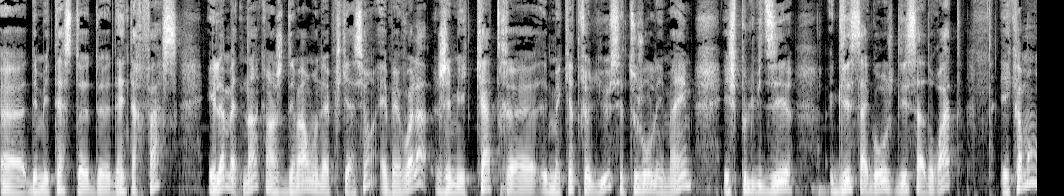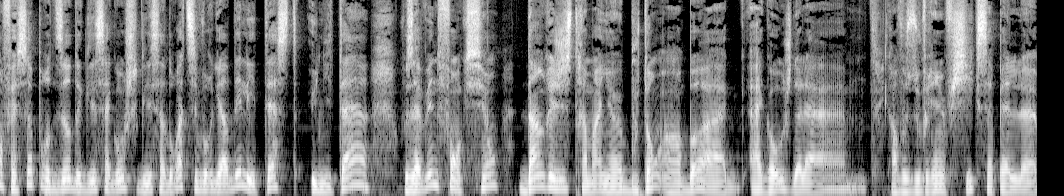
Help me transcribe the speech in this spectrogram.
euh, de mes tests d'interface. Et là maintenant, quand je démarre mon application, eh ben voilà, j'ai mes quatre euh, mes quatre lieux, c'est toujours les mêmes, et je peux lui dire glisse à gauche, glisse à droite. Et comment on fait ça pour dire de glisse à gauche, glisse à droite? Si vous regardez les tests unitaires, vous avez une fonction d'enregistrement. Il y a un bouton en bas à, à, gauche de la quand vous ouvrez un fichier qui s'appelle, euh,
